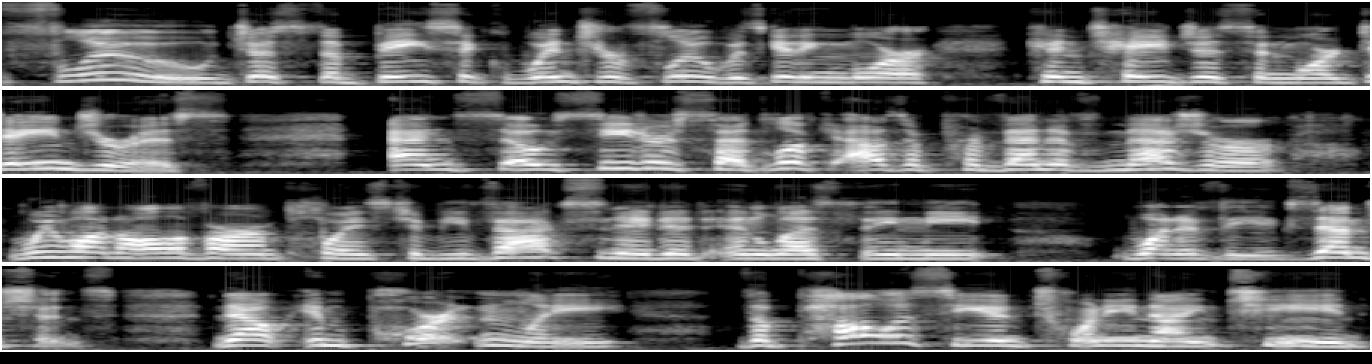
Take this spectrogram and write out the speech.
flu, just the basic winter flu, was getting more contagious and more dangerous. And so Cedars said, look, as a preventive measure, we want all of our employees to be vaccinated unless they meet one of the exemptions. Now, importantly, the policy in 2019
